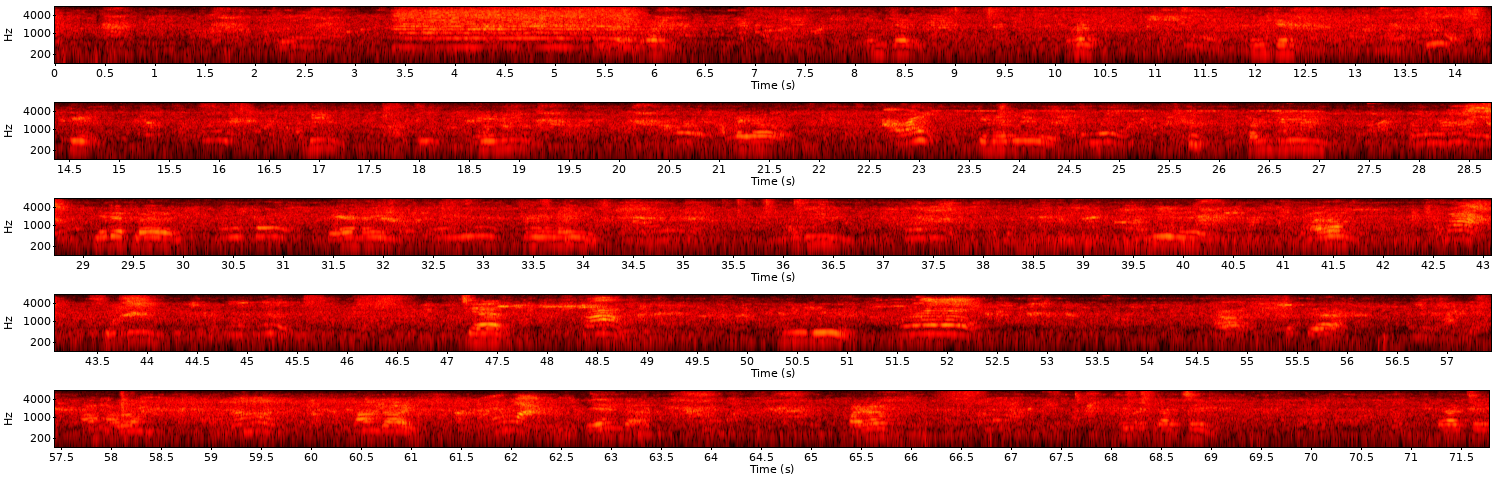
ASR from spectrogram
ஊஞ்சல் அப்பீல் அடில் ஏரி அவையா கிணறு கல்வி ஏரோப்ளேன் யானை பூனை நதி அணில் மரம் செடி சேர் வீடு மரம். மாங்காய். தேங்காய். பழம். திராட்சை. திராட்சை.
